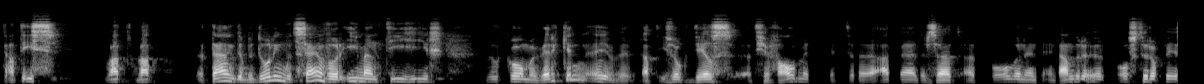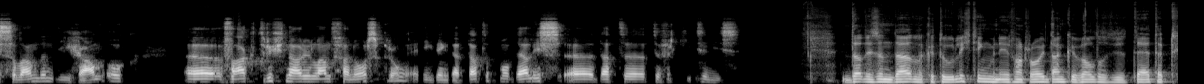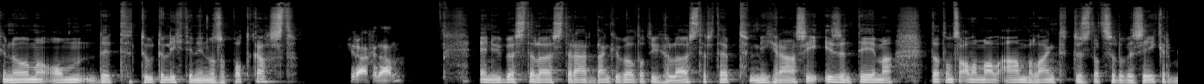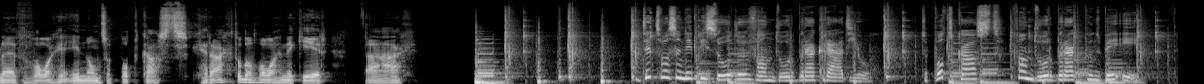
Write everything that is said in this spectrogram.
Dat is wat, wat uiteindelijk de bedoeling moet zijn voor iemand die hier wil komen werken. Dat is ook deels het geval met, met uh, arbeiders uit, uit Polen en, en andere Oost-Europese landen. Die gaan ook vaak terug naar hun land van oorsprong. En ik denk dat dat het model is dat te verkiezen is. Dat is een duidelijke toelichting, meneer Van Rooij. Dank u wel dat u de tijd hebt genomen om dit toe te lichten in onze podcast. Graag gedaan. En u, beste luisteraar, dank u wel dat u geluisterd hebt. Migratie is een thema dat ons allemaal aanbelangt, dus dat zullen we zeker blijven volgen in onze podcasts. Graag tot een volgende keer. Dag. Dit was een episode van Doorbraak Radio, de podcast van doorbraak.be.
